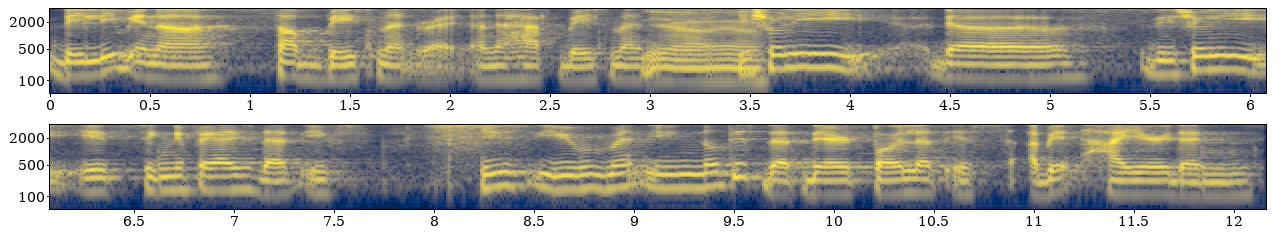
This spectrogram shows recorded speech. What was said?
they live in a sub basement right? And a half basement. Yeah, yeah. usually the usually it signifies that if you you, you notice that their toilet is a bit higher than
